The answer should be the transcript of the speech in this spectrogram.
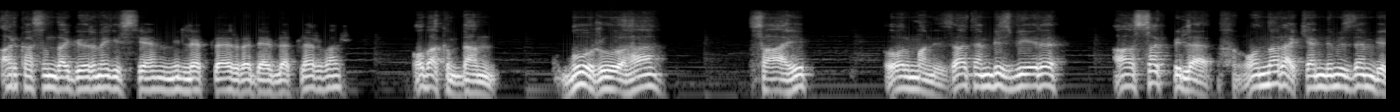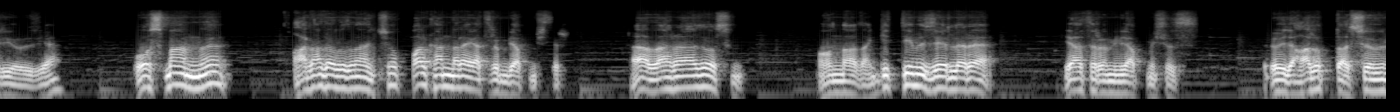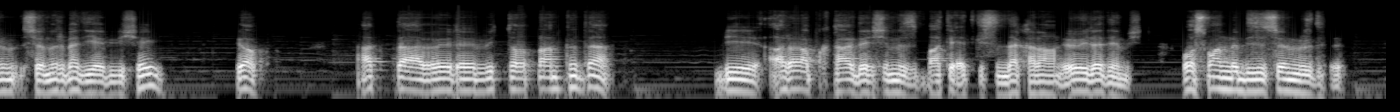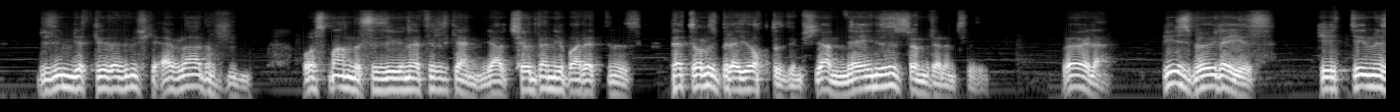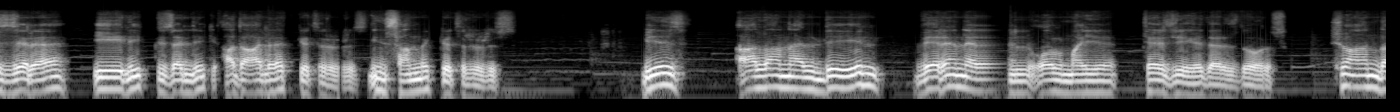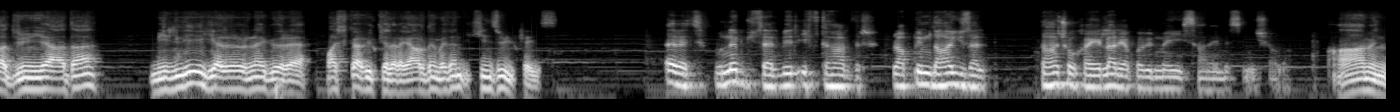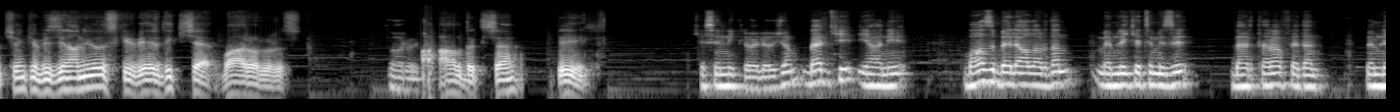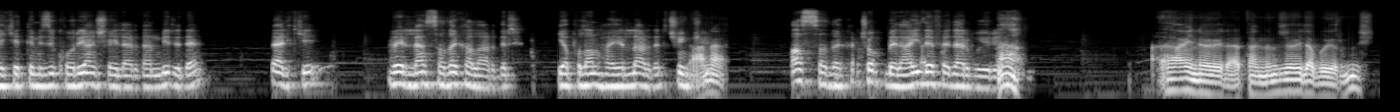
arkasında görmek isteyen milletler ve devletler var. O bakımdan bu ruha sahip olmalıyız. Zaten biz bir yere alsak bile onlara kendimizden veriyoruz ya. Osmanlı Anadolu'dan çok Balkanlara yatırım yapmıştır. Allah razı olsun onlardan. Gittiğimiz yerlere yatırım yapmışız. Öyle alıp da sömür, sömürme diye bir şey yok. Hatta böyle bir toplantıda Bir Arap kardeşimiz Batı etkisinde kalan öyle demiş. Osmanlı bizi sömürdü. Bizim yetkili de demiş ki evladım Osmanlı sizi yönetirken ya çölden ibarettiniz. Petrolünüz bile yoktu demiş. Ya neyinizi sömürelim sizin? Böyle. Biz böyleyiz. Gittiğimiz yere iyilik, güzellik, adalet götürürüz. insanlık götürürüz. Biz alan el değil, veren el olmayı tercih ederiz doğrusu. Şu anda dünyada milli gelirine göre başka ülkelere yardım eden ikinci ülkeyiz. Evet, bu ne güzel bir iftihardır. Rabbim daha güzel, daha çok hayırlar yapabilmeyi ihsan eylesin inşallah. Amin. Çünkü biz inanıyoruz ki verdikçe var oluruz. Doğru hocam. Aldıkça değil. Kesinlikle öyle hocam. Belki yani bazı belalardan memleketimizi bertaraf eden, memleketimizi koruyan şeylerden biri de belki verilen sadakalardır, yapılan hayırlardır. Çünkü Yani az sadaka çok belayı def eder buyuruyor. Heh. aynı öyle Efendimiz öyle buyurmuş.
